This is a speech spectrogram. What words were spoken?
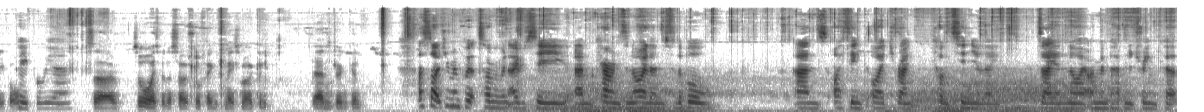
people. People. Yeah. So it's always been a social thing for me, smoking and drinking. That's like, do you remember that time we went over to um, Karen's in Ireland for the ball? And I think I drank continually, day and night. I remember having a drink at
